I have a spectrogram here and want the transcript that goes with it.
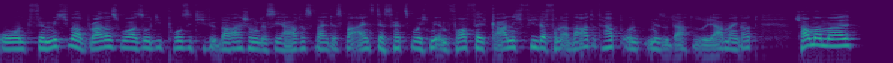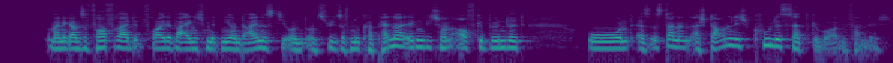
Und für mich war Brothers War so die positive Überraschung des Jahres, weil das war eins der Sets, wo ich mir im Vorfeld gar nicht viel davon erwartet habe und mir so dachte, so ja, mein Gott, schauen wir mal. Meine ganze Vorfreude Freude war eigentlich mit Neon Dynasty und, und Streets of New Capenna irgendwie schon aufgebündelt. Und es ist dann ein erstaunlich cooles Set geworden, fand ich.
